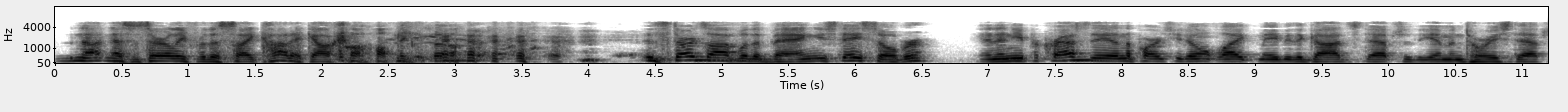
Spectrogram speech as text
Not necessarily for the psychotic alcoholic, though. it starts off with a bang. You stay sober, and then you procrastinate on the parts you don't like, maybe the God steps or the inventory steps.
